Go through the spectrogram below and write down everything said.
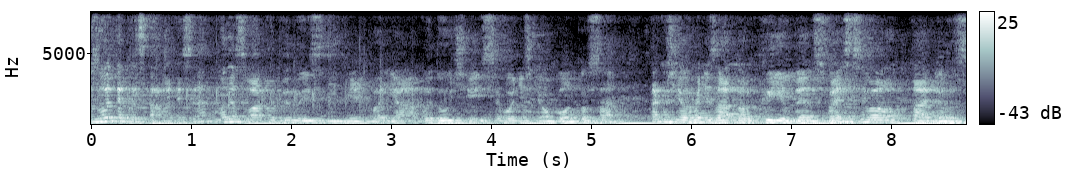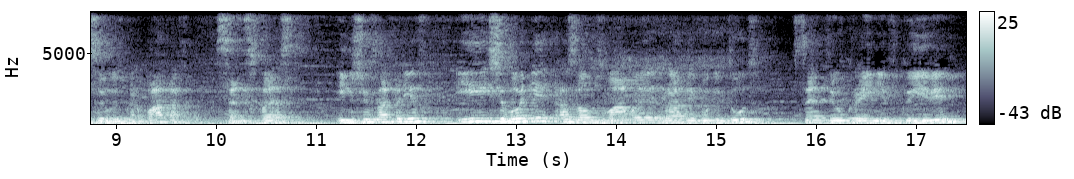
Дозвольте представитися. Мене звати Денис Нідєлько, я ведучий сьогоднішнього конкурсу. Також я організатор Київ Денс Фестивал, табір сили в Карпатах, Сенсфест, інших заходів. І сьогодні разом з вами радий бути тут, в центрі України в Києві,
